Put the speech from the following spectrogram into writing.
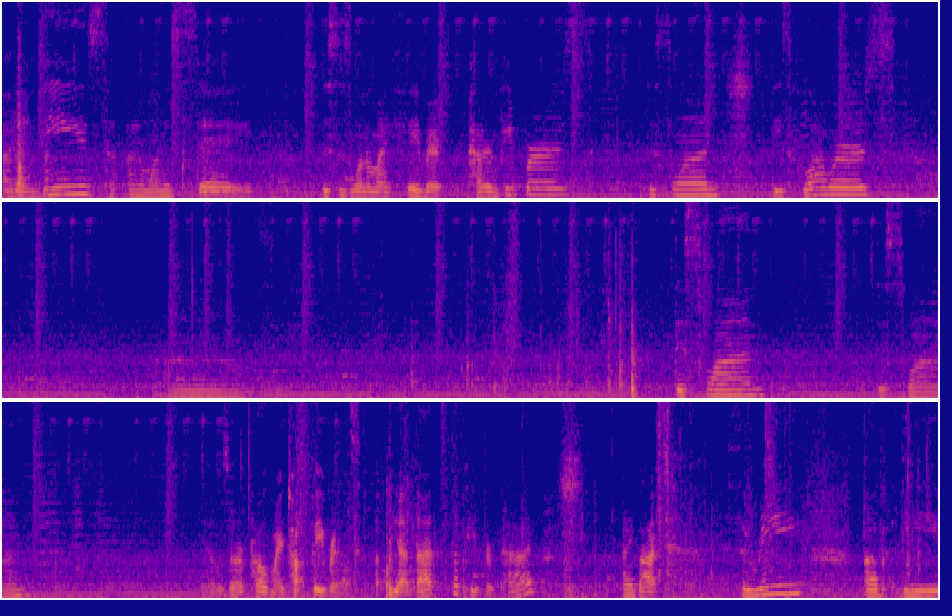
adding these, I wanna say this is one of my favorite pattern papers. This one, these flowers. Um, this one, this one. Yeah, those are probably my top favorites. Oh, yeah, that's the paper pad. I got three of the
